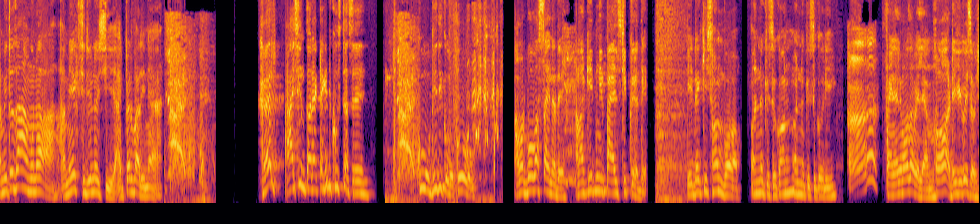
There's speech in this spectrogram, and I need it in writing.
আমি তো যাব না। আমি এক্সিডেন্ট হয়েছি আইপার পারি না। হের আইসিন তোর একটা কেটে খুঁজতেছে। কো গিদি কো কো। আমার বউ বাচ্চাই না দে। আমার কিডনির পাইলস ঠিক করে দে। এটা কি সম্ভব? অন্য কিছু কন অন্য কিছু করি। ফাইনালি মজা পেলাম। হ ঠিকই কইছস।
